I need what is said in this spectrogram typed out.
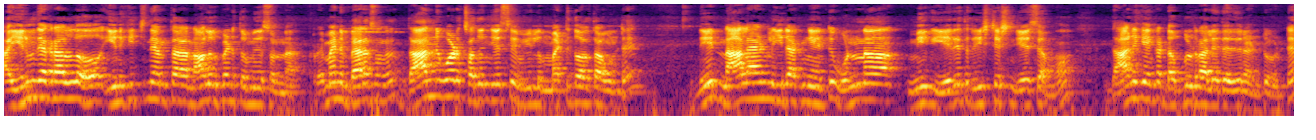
ఆ ఎనిమిది ఎకరాల్లో ఈయనకి ఇచ్చింది ఎంత? నాలుగు పాయింట్ తొమ్మిది సున్నా. రిమైనింగ్ బ్యాలెన్స్ ఉంది కదా దాన్ని కూడా చదువు చేసి వీళ్ళు మట్టి తోలుతూ ఉంటే నేను నా ల్యాండ్లు ఈ రకంగా ఏంటి? ఉన్న మీకు ఏదైతే రిజిస్ట్రేషన్ చేశామో దానికి ఇంకా డబ్బులు రాలేదు అది అంటూ ఉంటే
